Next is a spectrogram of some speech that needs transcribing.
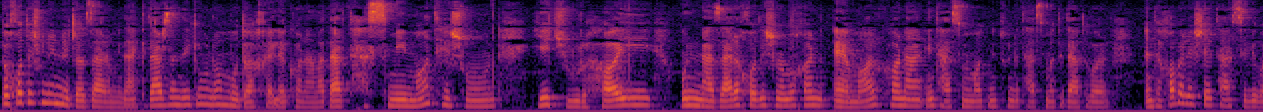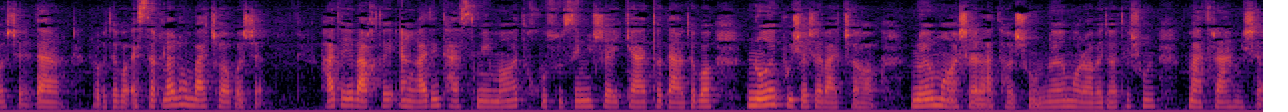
به خودشون این اجازه رو میدن که در زندگی اونا مداخله کنن و در تصمیماتشون یه جورهایی اون نظر خودشون رو بخوان اعمال کنن. این تصمیمات می‌تونه تصمیماتی در انتخاب رشته تحصیلی باشه در رابطه با استقلال اون بچه ها باشه. حتی یه وقتایی انقدر این تصمیمات خصوصی میشه که حتی در با نوع پوشش بچه ها نوع معاشرت هاشون نوع مراوداتشون مطرح میشه.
